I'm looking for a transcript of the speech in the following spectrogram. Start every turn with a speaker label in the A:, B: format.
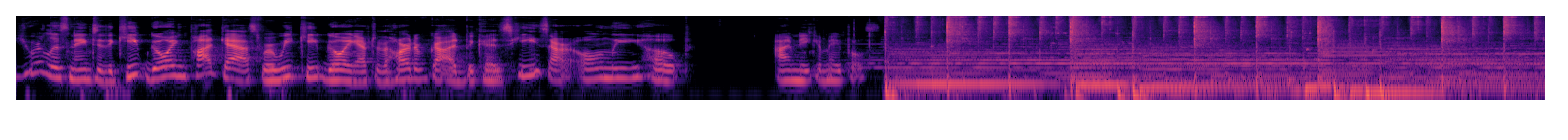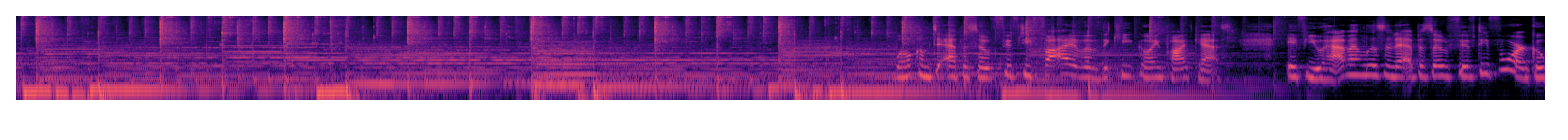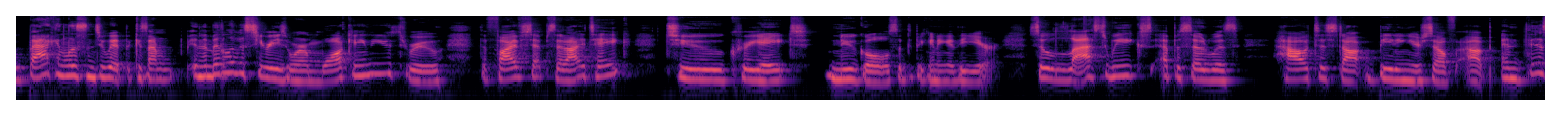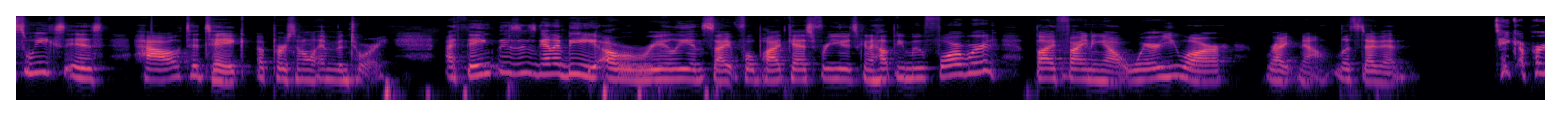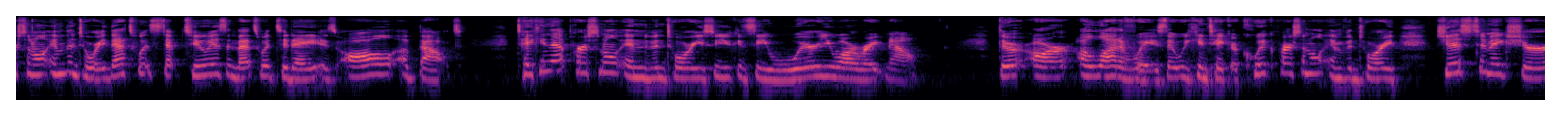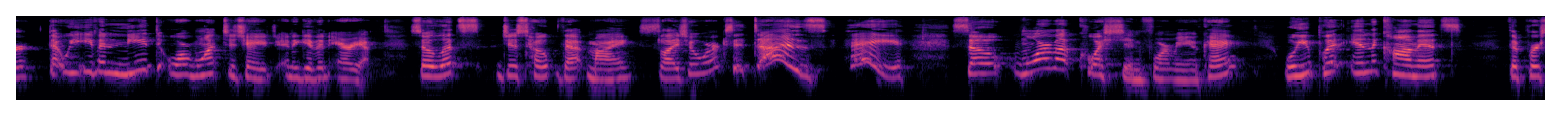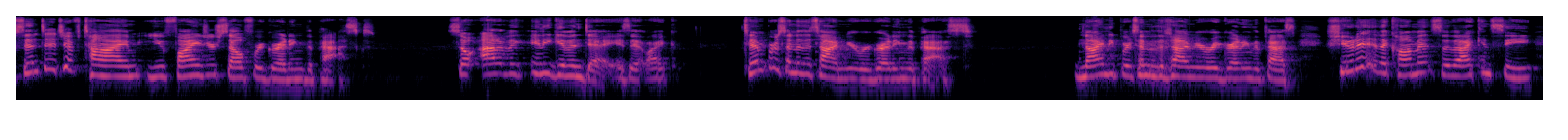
A: You're listening to the Keep Going podcast, where we keep going after the heart of God because He's our only hope. I'm Nika Maples. Welcome to episode 55 of the Keep Going podcast. If you haven't listened to episode 54, go back and listen to it because I'm in the middle of a series where I'm walking you through the five steps that I take to create new goals at the beginning of the year. So last week's episode was how to stop beating yourself up. And this week's is how to take a personal inventory. I think this is going to be a really insightful podcast for you. It's going to help you move forward, by finding out where you are right now. Let's dive in. Take a personal inventory. That's what step two is, and that's what today is all about. Taking that personal inventory so you can see where you are right now. There are a lot of ways that we can take a quick personal inventory just to make sure that we even need or want to change in a given area. So let's just hope that my slideshow works. It does. Hey, so warm up question for me, okay? Will you put in the comments the percentage of time you find yourself regretting the past? So out of any given day, is it like 10% of the time you're regretting the past? 90% of the time you're regretting the past. Shoot it in the comments so that I can see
